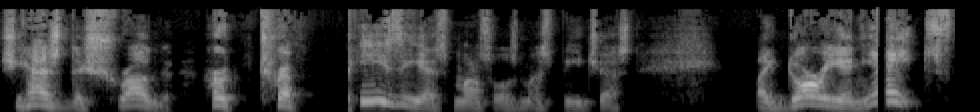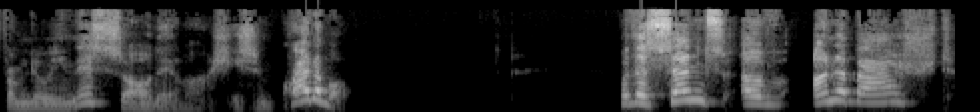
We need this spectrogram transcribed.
She has the shrug. Her trapezius muscles must be just like Dorian Yates from doing this all day long. She's incredible. With a sense of unabashed,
